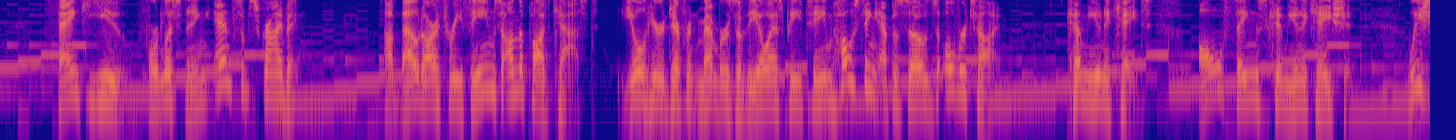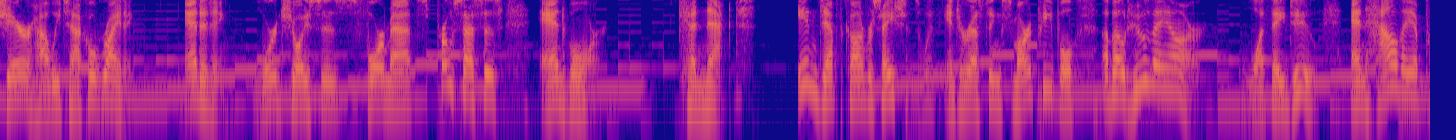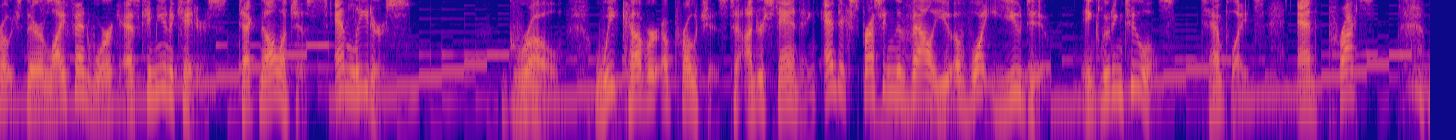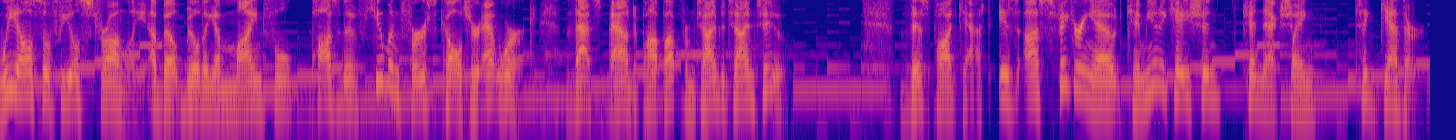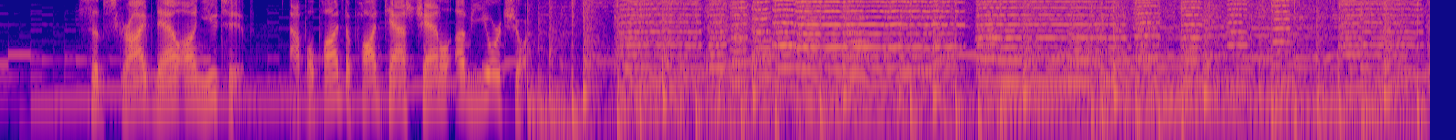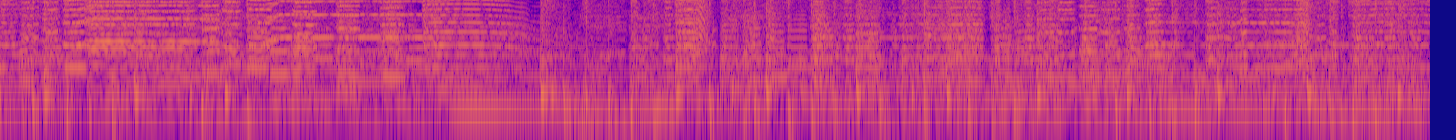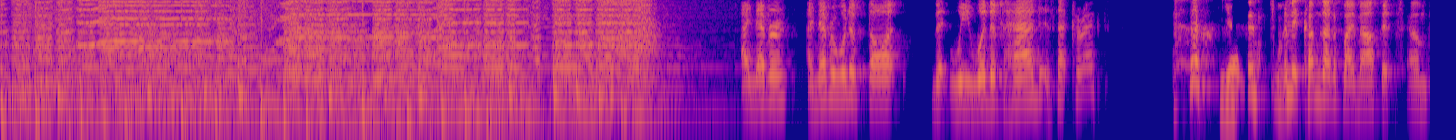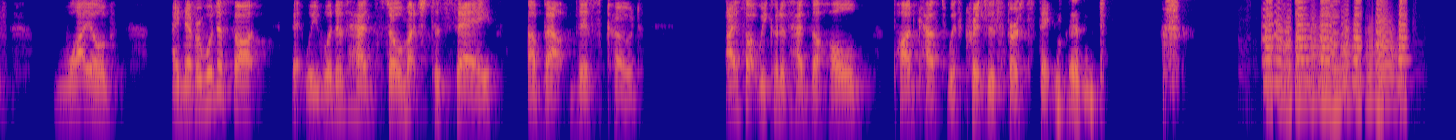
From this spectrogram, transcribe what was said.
Thank you for listening and subscribing. About our three themes on the podcast, you'll hear different members of the OSP team hosting episodes over time. Communicate, all things communication. We share how we tackle writing, editing, word choices, formats, processes, and more. Connect, in depth conversations with interesting, smart people about who they are, what they do, and how they approach their life and work as communicators, technologists, and leaders. Grow. We cover approaches to understanding and expressing the value of what you do, including tools, templates, and practice. We also feel strongly about building a mindful, positive, human first culture at work. That's bound to pop up from time to time, too. This podcast is us figuring out communication, connection together. Subscribe now on YouTube, Apple Pod, the podcast channel of your choice. I never would have thought that we would have had. Is that correct? Yes. when it comes out of my mouth, it sounds wild. I never would have thought that we would have had so much to say about this code. I thought we could have had the whole podcast with Chris's first statement.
